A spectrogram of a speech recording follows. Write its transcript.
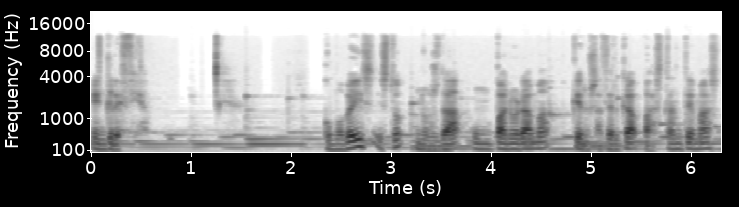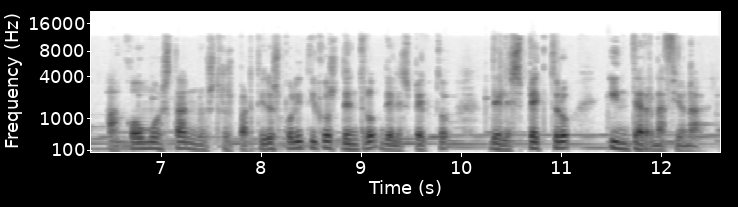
en Grecia. Como veis, esto nos da un panorama que nos acerca bastante más a cómo están nuestros partidos políticos dentro del espectro, internacional.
